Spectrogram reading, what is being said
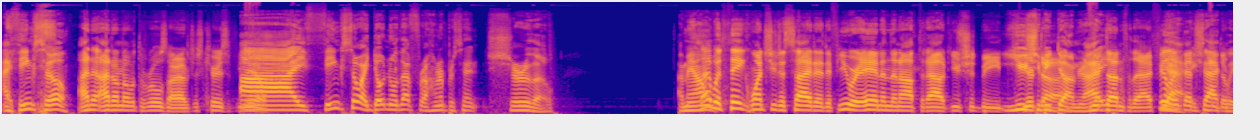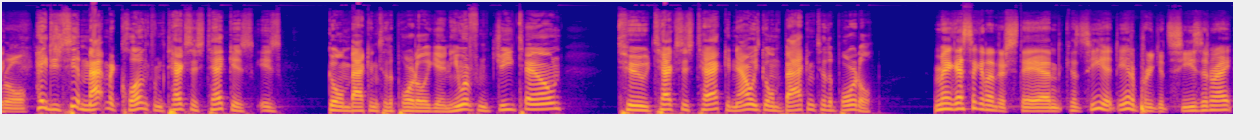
I think so. I don't, I don't know what the rules are. I was just curious if you knew. I think so. I don't know that for 100% sure, though. I mean, I would think once you decided if you were in and then opted out, you should be You should be done, right? You're done for that. I feel Yeah, like that exactly. should be the rule. Hey, did you see that Mac McClung from Texas Tech is is going back into the portal again? He went from G Town to Texas Tech, and now he's going back into the portal. I mean, I guess I can understand because he had, he had a pretty good season, right?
